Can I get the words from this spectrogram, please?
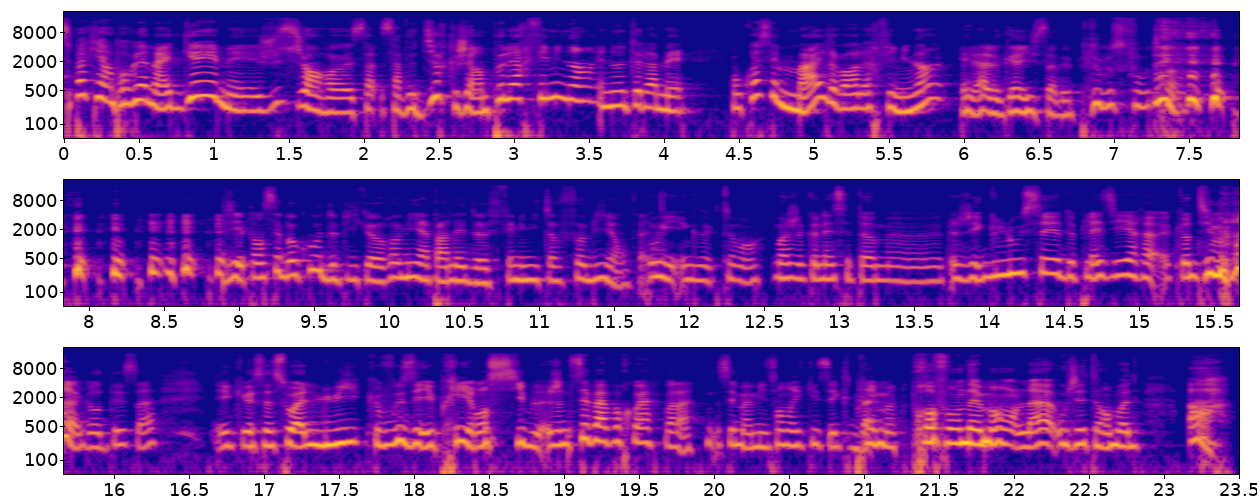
c'est pas qu'il y a un problème à être gay, mais juste genre, euh, ça, ça veut dire que j'ai un peu l'air féminin. Et nous, on était là, mais pourquoi c'est mal d'avoir l'air féminin? Et là, le gars, il savait plus où se foutre. J'y ai pensé beaucoup depuis que Romy a parlé de féminitophobie, en fait. Oui, exactement. Moi, je connais cet homme. euh, J'ai gloussé de plaisir quand il m'a raconté ça. Et que ce soit lui que vous ayez pris en cible. Je ne sais pas pourquoi. Voilà, c'est ma Sandrine qui s'exprime profondément là où j'étais en mode Ah,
